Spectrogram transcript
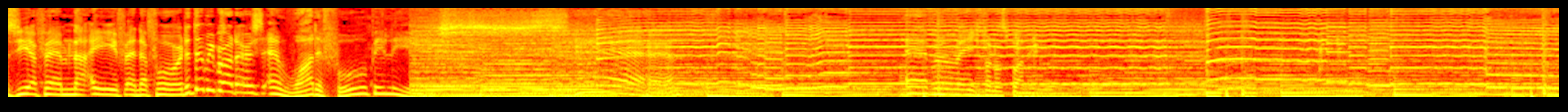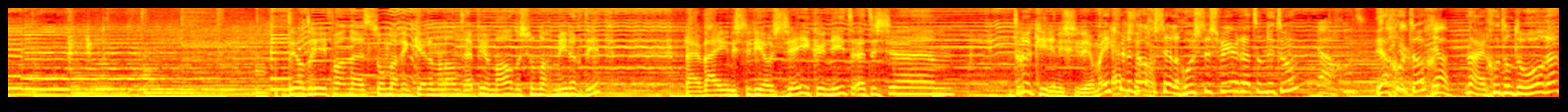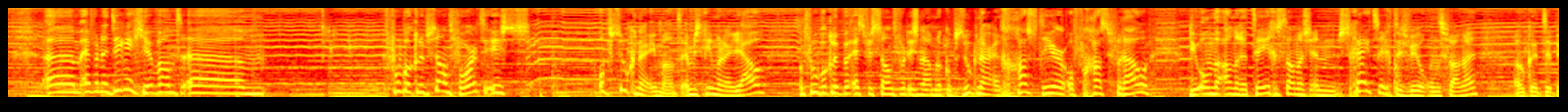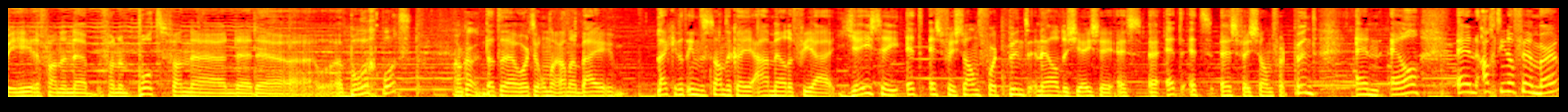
ZFM Naïef en daarvoor de Doobie Brothers en What a Fool Believes. Yeah. Even een momentje van ontspanning. Deel 3 van eh, Zondag in Kennemerland. Heb je hem al, de zondagmiddagdip? Nou, wij in de studio zeker niet. Het is ehm, druk hier in de studio. Maar ik vind het wel gezellig. Hoe is de sfeer eh, tot nu toe? Ja, goed. Ja, goed toch? Ja. Nou ja, goed om te horen. Ehm, even een dingetje, want ehm, voetbalclub Zandvoort is op zoek naar iemand. En misschien maar naar jou. Want voetbalclub SV Zandvoort is namelijk op zoek naar een gastheer of gastvrouw... die onder andere tegenstanders en scheidsrechters wil ontvangen. Ook het beheren van een, eh, van een pot, van eh, de, de eh, borgpot. Dat eh, hoort er onder andere bij. Lijkt je dat interessant, dan kan je aanmelden via jc.svzandvoort.nl. Dus jc.svzandvoort.nl. En 18 november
